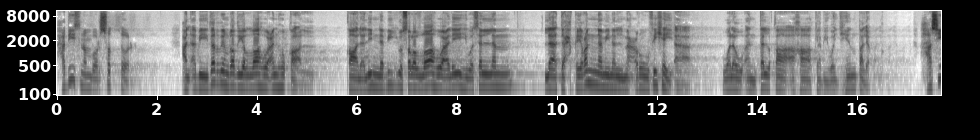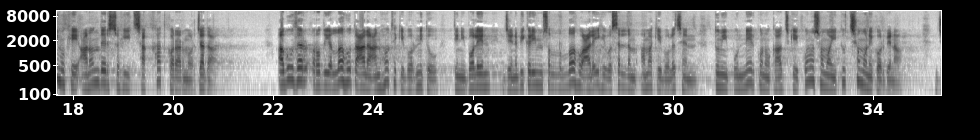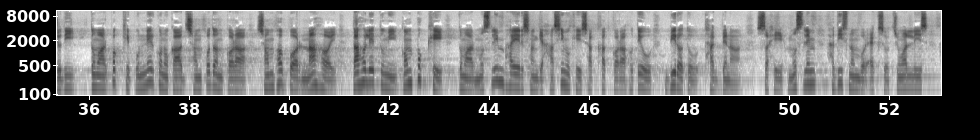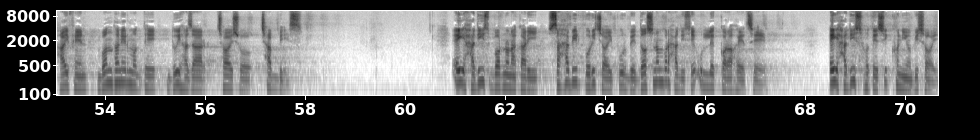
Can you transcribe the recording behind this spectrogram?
হাদিস নম্বর সত্তর عن ابي ذر رضي الله عنه قال قال للنبي صلى الله عليه وسلم لا تحقرن من المعروف شيئا ولو ان تلقى اخاك بوجه طلق হাসি মুখে আনন্দের সহিত সাক্ষাৎ করার মর্যাদা আবুধার রদিয়াল্লাহ তালা আনহ থেকে বর্ণিত তিনি বলেন যে নবী করিম সাল্লাহ আলহি ওসাল্লাম আমাকে বলেছেন, তুমি পুণ্যের কোনো কাজকে কোনো সময় তুচ্ছ মনে করবে না। যদি তোমার পক্ষে পুণ্যের কোনো কাজ সম্পাদন করা সম্ভবপর না হয়, তাহলে তুমি কমপক্ষে তোমার মুসলিম ভাইয়ের সঙ্গে হাসি মুখে সাক্ষাৎ করা হতেও বিরত থাকবে না। শাহেহ মুসলিম, হাদিস নম্বর একশো চুয়াল্লিশ হাইফেন বন্ধনের মধ্যে দুই হাজার ছয়শো ছাব্বিশ। এই হাদিস বর্ণনাকারী সাহাবির পরিচয় পূর্বে দশ নম্বর হাদিসে উল্লেখ করা হয়েছে। এই হাদিস হতে শিক্ষণীয় বিষয়।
